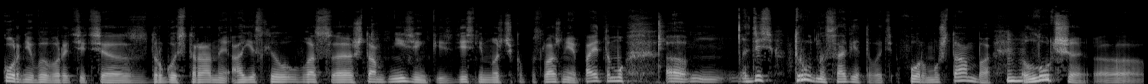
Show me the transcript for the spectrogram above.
корни выворотить э, с другой стороны, а если у вас э, штамп низенький, здесь немножечко посложнее. Поэтому э, здесь трудно советовать форму штамба. Угу. Лучше э,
